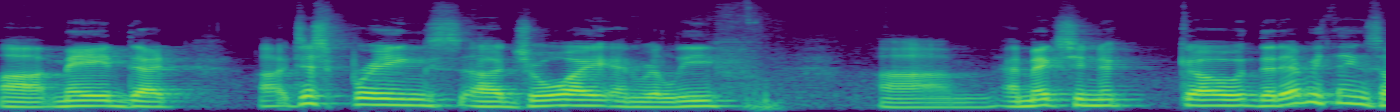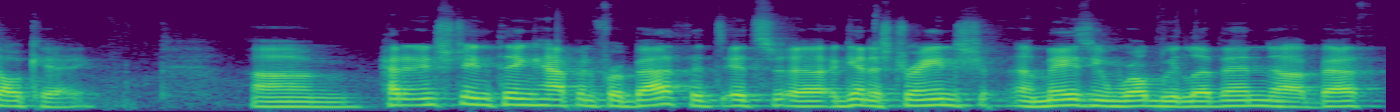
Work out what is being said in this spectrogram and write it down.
uh, made that uh, just brings uh, joy and relief um, and makes you go that everything's okay. Um, had an interesting thing happen for Beth. It's, it's uh, again a strange, amazing world we live in. Uh, Beth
